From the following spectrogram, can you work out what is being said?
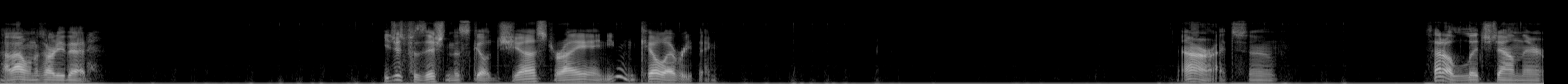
Now that one is already dead. You just position the skill just right and you can kill everything. Alright, so... Is that a lich down there?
